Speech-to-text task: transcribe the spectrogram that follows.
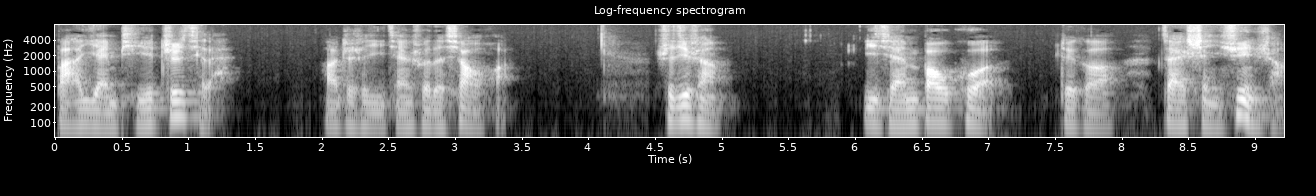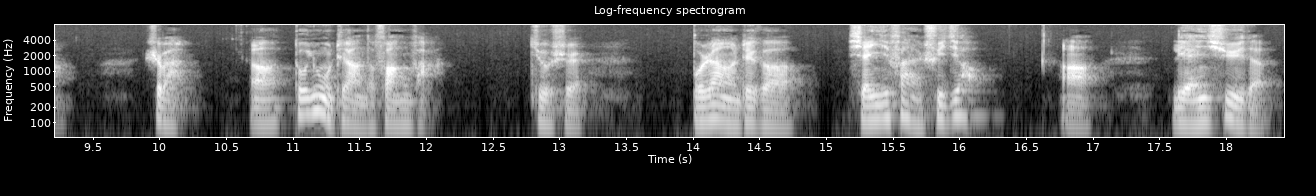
把眼皮支起来，啊，这是以前说的笑话。实际上，以前包括这个在审讯上，是吧？啊，都用这样的方法，就是不让这个嫌疑犯睡觉，啊，连续的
